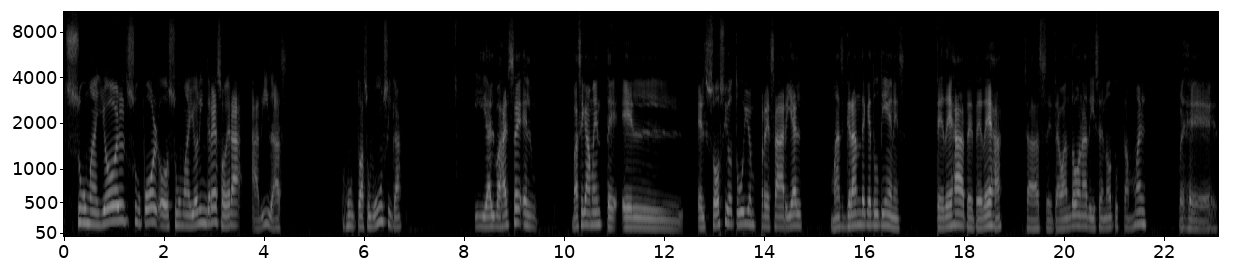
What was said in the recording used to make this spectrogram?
su mayor support o su mayor ingreso era Adidas junto a su música. Y al bajarse el básicamente el, el socio tuyo empresarial más grande que tú tienes te deja, te, te deja o sea, se te abandona, dice, no, tú estás mal. Pues, eh,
